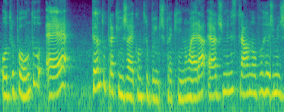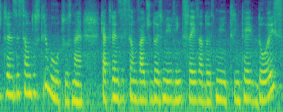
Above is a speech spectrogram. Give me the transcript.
Outro ponto é tanto para quem já é contribuinte para quem não era, é administrar o novo regime de transição dos tributos, né? Que a transição vai de 2026 a 2032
